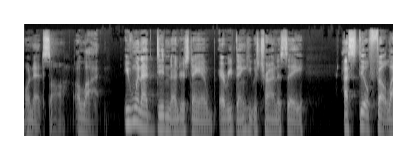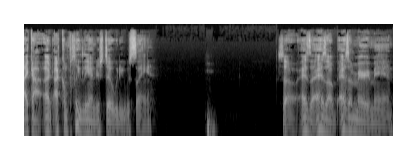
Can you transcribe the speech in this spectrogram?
on that song a lot. Even when I didn't understand everything he was trying to say, I still felt like I I completely understood what he was saying. So as a as a as a married man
